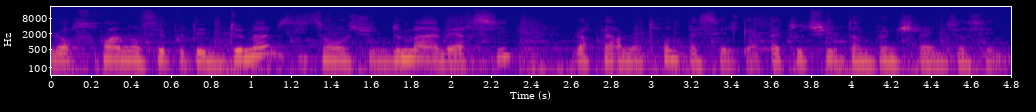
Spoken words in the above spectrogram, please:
leur seront annoncées peut-être demain, parce qu'ils sont reçus demain à Bercy, leur permettront de passer le cap. À tout de suite dans Punchline sur CNews.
